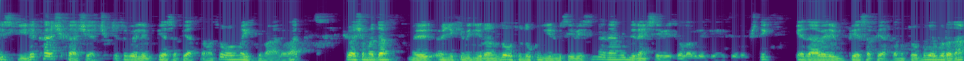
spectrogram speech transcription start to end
riskiyle karşı karşıya açıkçası böyle bir piyasa fiyatlaması olma ihtimali var. Şu aşamada e, önceki videolarımızda 39-20 seviyesinin önemli direnç seviyesi olabileceğini söylemiştik. Ya da böyle bir piyasa fiyatlaması oldu ve buradan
